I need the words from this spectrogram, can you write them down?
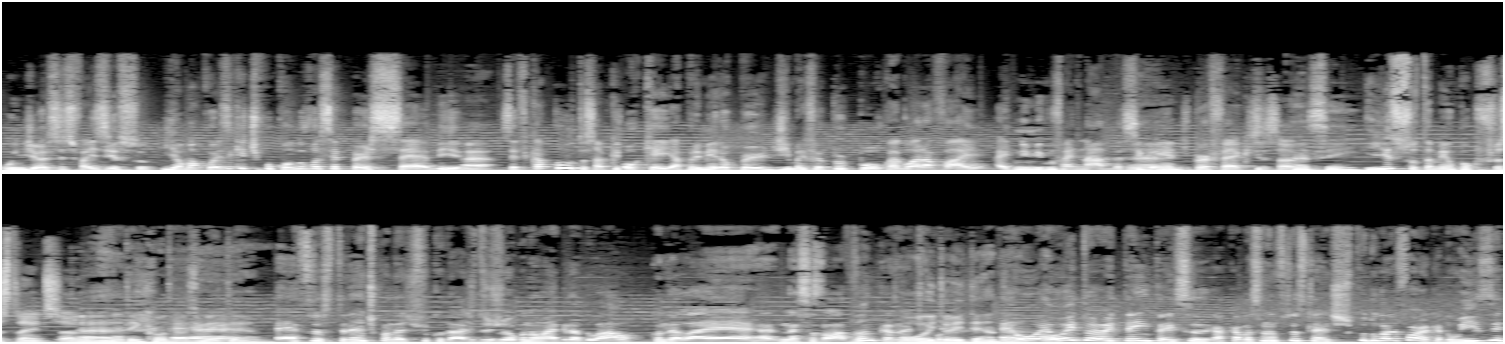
O Injustice faz isso. E é uma coisa que, tipo, quando você percebe, É. você fica puto, sabe? Que, ok, a primeira eu perdi, mas foi por pouco, agora vai. Aí o inimigo não faz nada, você É. ganha de perfect, sabe? Assim. Isso também é um pouco frustrante, sabe? É, tem que encontrar esse meio termo. É, é frustrante quando a dificuldade do jogo não é gradual, quando ela é nessas alavancas, né? 8 ou 80. É, ou é 8 ou é 80, isso acaba sendo frustrante. Tipo do God of War, que é do Easy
